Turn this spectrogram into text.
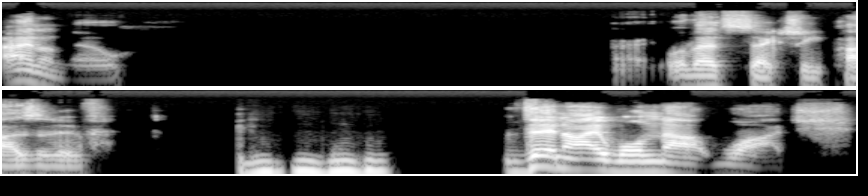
I don't know. All right, well, that's actually positive. Then I will not watch.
